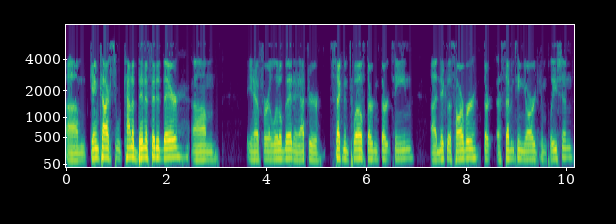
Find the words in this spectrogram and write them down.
Um, Gamecocks kind of benefited there, um, you know, for a little bit. And after second and 12, third and 13, uh, Nyckoles Harbor, thir- a 17 yard completion.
